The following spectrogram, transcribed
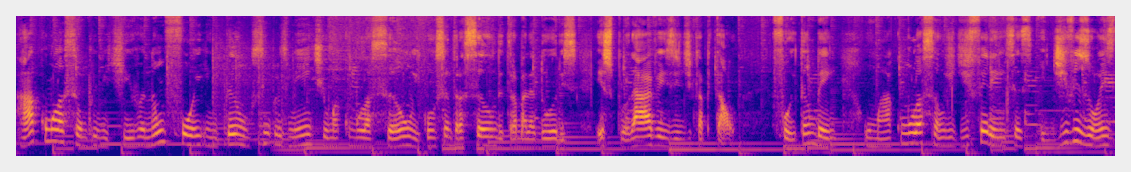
A acumulação primitiva não foi, então, simplesmente uma acumulação e concentração de trabalhadores exploráveis e de capital. Foi também uma acumulação de diferenças e divisões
